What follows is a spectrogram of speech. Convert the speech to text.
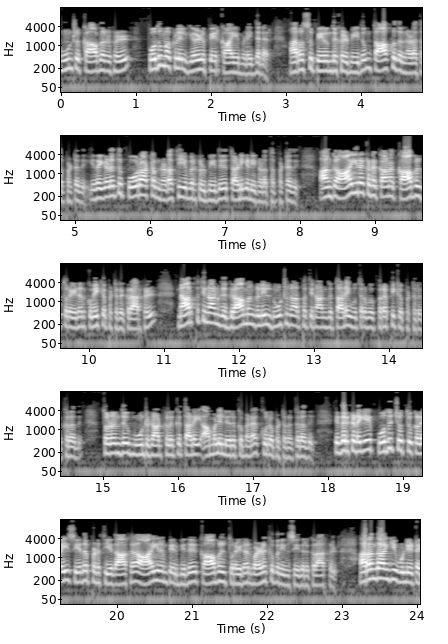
மூன்று காவலர்கள் பொதுமக்களில் ஏழு பேர் காயமடைந்தனர். அரசு பேருந்துகள் மீதும் தாக்குதல் நடத்தப்பட்டது. இதையடுத்து போராட்டம் நடத்தியவர்கள் மீது தடியடி நடத்தப்பட்டது. அங்கு ஆயிரக்கணக்கான காவல்துறையினர் குவிக்கப்பட்டிருக்கிறார்கள். நாற்பத்தி நான்கு கிராமங்களில் நூற்று நாற்பத்தி நான்கு தடை உத்தரவு பிறப்பிக்கப்பட்டிருக்கிறது. தொடர்ந்து மூன்று நாட்களுக்கு தடை அமலில் இருக்கும் என கூறப்பட்டிருக்கிறது. இதற்கிடையே பொது சொத்துக்களை சேதப்படுத்தியதாக ஆயிரம் பேர் மீது காவல்துறையினர் வழக்கு பதிவு செய்திருக்கிறார்கள். அறந்தாங்கி உள்ளிட்ட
